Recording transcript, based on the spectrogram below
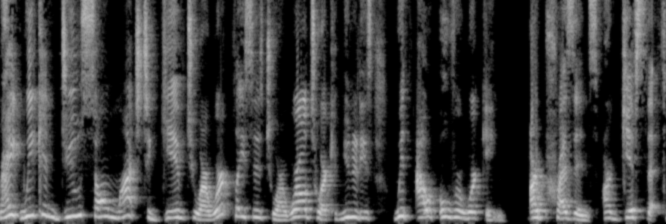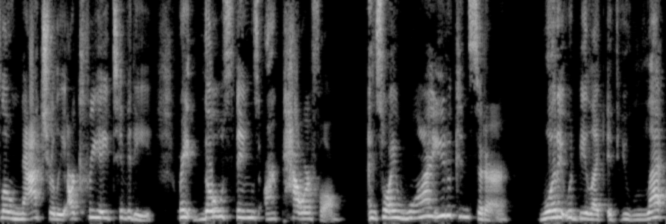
right? We can do so much to give to our workplaces, to our world, to our communities without overworking. Our presence, our gifts that flow naturally, our creativity, right? Those things are powerful. And so I want you to consider what it would be like if you let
